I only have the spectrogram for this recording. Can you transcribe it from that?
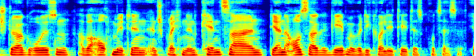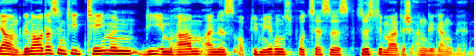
Störgrößen, aber auch mit den entsprechenden Kennzahlen, die eine Aussage geben über die Qualität des Prozesses. Ja, und genau das sind die Themen, die im Rahmen eines Optimierungsprozesses systematisch angegangen werden.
